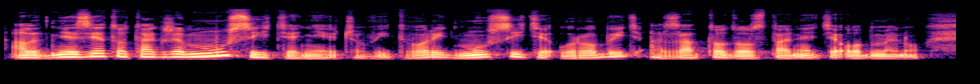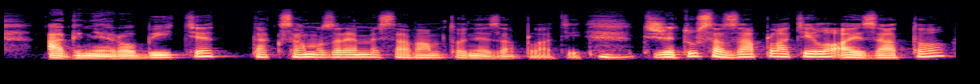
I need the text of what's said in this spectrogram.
Ale dnes je to tak, že musíte niečo vytvoriť, musíte urobiť a za to dostanete odmenu. Ak nerobíte, tak samozrejme sa vám to nezaplatí. Mm. Čiže tu sa zaplatilo aj za to,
